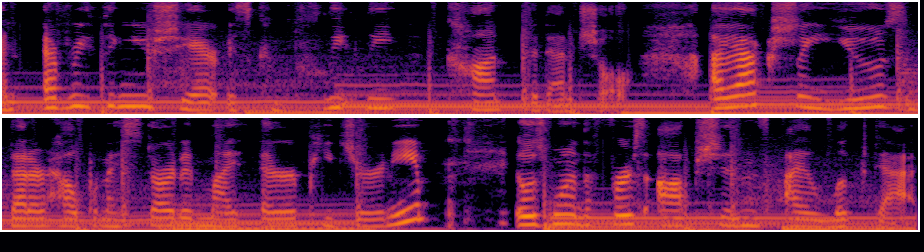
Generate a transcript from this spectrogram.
and everything you share is completely confidential. I actually used BetterHelp when I started my therapy journey. It was one of the first options I looked at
